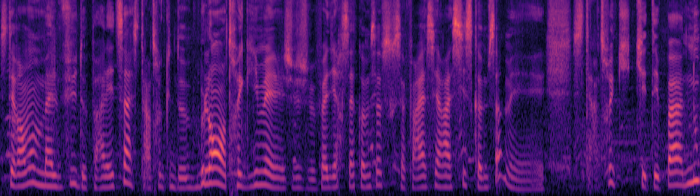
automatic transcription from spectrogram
C'était vraiment mal vu de parler de ça. C'était un truc de blanc, entre guillemets. Je ne veux pas dire ça comme ça, parce que ça paraît assez raciste comme ça, mais c'était un truc qui n'était pas nous.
